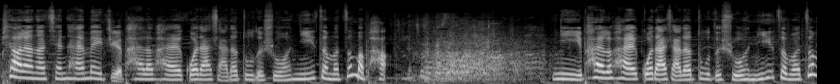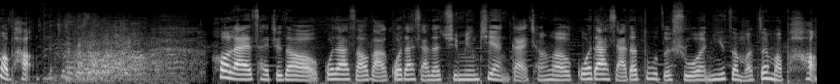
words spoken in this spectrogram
漂亮的前台妹纸拍了拍郭大侠的肚子，说：“你怎么这么胖？”你拍了拍郭大侠的肚子，说：“你怎么这么胖？”后来才知道，郭大嫂把郭大侠的群名片改成了“郭大侠的肚子”，说：“你怎么这么胖？”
